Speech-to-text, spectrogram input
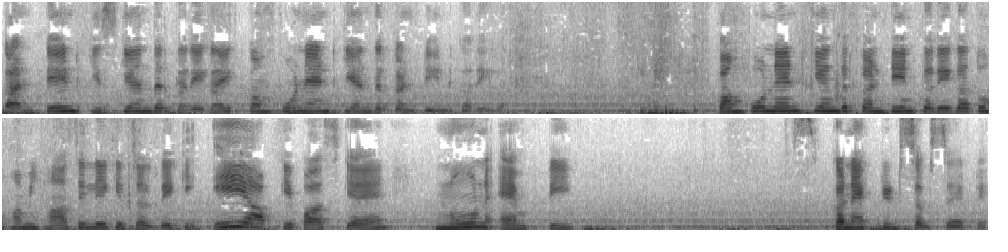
कंटेंट किसके अंदर करेगा? एक कंपोनेंट के अंदर कंटेंट करेगा। कंपोनेंट के अंदर कंटेंट करेगा तो हम यहाँ से लेके चलते कि ए आपके पास क्या है? नॉन एम्प्टी कनेक्टेड सबसेट है।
